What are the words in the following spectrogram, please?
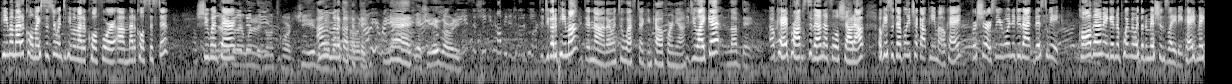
Pima Medical. My sister went to Pima Medical for um, medical assistant. She went there. I wanted to go for. She is. I'm a medical assistant assistant. already. Oh, you're right. Yes. Yeah, she is already. So she can help you. Did you go to Pima? Did you go to Pima? I did not. I went to West Tech in California. Did you like it? Loved it. Okay, props to them. That's a little shout out. Okay, so definitely check out Pima, okay? For sure. So you're going to do that this week. Call them and get an appointment with an admissions lady, okay? Make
